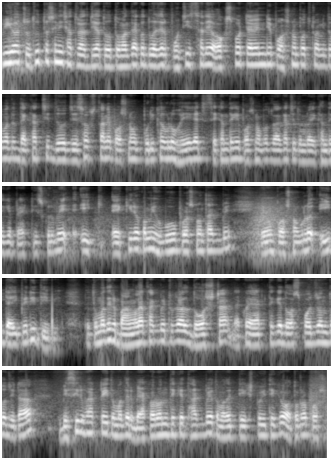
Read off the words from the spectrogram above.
প্রিয় চতুর্থ শ্রেণি ছাত্রছাত্রীরা, তো তোমাদের দেখো দু হাজার পঁচিশ সালে অক্সফোর্ড ট্যালেন্টের প্রশ্নপত্র আমি তোমাদের দেখাচ্ছি। তো যেসব স্থানে প্রশ্ন পরীক্ষাগুলো হয়ে গেছে, সেখান থেকেই প্রশ্নপত্র দেখাচ্ছি। তোমরা এখান থেকে প্র্যাকটিস করবে, এই একই রকমই হুবহু প্রশ্ন থাকবে এবং প্রশ্নগুলো এই টাইপেরই দেবে। তো তোমাদের বাংলা থাকবে টোটাল দশটা। দেখো এক থেকে দশ পর্যন্ত যেটা বেশিরভাগটাই তোমাদের ব্যাকরণ থেকে থাকবে, তোমাদের টেক্সট বই থেকে অতটা প্রশ্ন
